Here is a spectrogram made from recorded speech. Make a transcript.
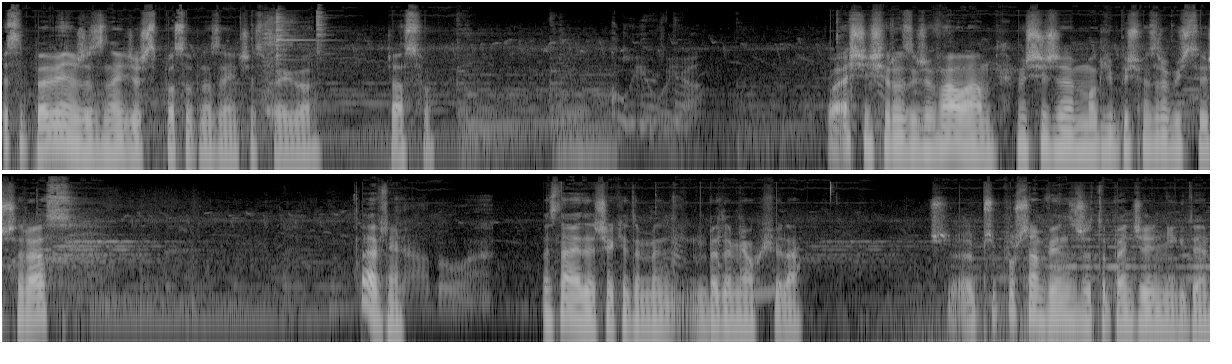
Jestem pewien, że znajdziesz sposób na zajęcie swojego czasu. Właśnie się rozgrzewałam. Myślisz, że moglibyśmy zrobić to jeszcze raz? Pewnie. Znajdę cię, kiedy bę- będę miał chwilę. Przy- Przypuszczam więc, że to będzie nigdy.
